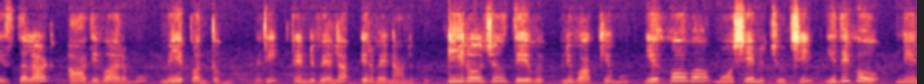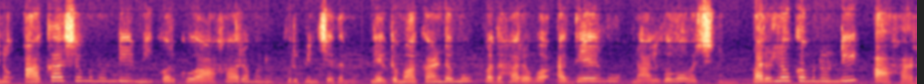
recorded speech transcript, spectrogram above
ప్రైజ్ ద ఆదివారము మే పంతొమ్మిది రెండు వేల ఇరవై నాలుగు. ఈ రోజు దేవుని వాక్యము. యహోవా మోషేను చూచి ఇదిగో నేను ఆకాశము నుండి మీ కొరకు ఆహారమును కురిపించేదను. నిర్గమాకాండము పదహారవ అధ్యాయము నాలుగవ వచనము. పరలోకము నుండి ఆహార్.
